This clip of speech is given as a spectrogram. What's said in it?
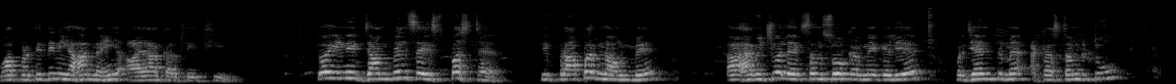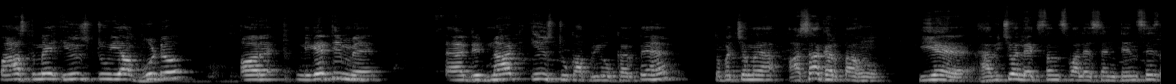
वह प्रतिदिन यहाँ नहीं आया करती थी। तो इन एग्ज़ाम्पल से स्पष्ट है कि प्रॉपर नाउन में हैबिचुअल एक्शन शो करने के लिए प्रेजेंट में अकस्टम्ड टू पास्ट में यूज़ टू या वुड और निगेटिव में डिड नॉट यूज़ टू का प्रयोग करते हैं। तो बच्चों, मैं आशा करता हूँ कि ये हैबिचुअल एक्शंस वाले सेंटेंसेस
